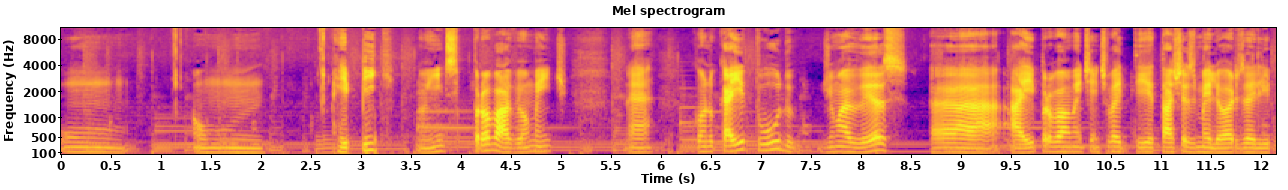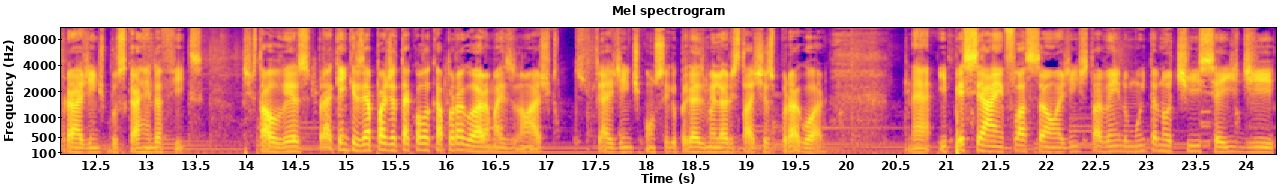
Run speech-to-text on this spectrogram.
um, um repique no índice, provavelmente, né, quando cair tudo de uma vez, uh, aí provavelmente a gente vai ter taxas melhores ali para a gente buscar renda fixa. Acho que talvez, para quem quiser, pode até colocar por agora, mas não acho que a gente consiga pegar as melhores taxas por agora. Né? IPCA, inflação, a gente está vendo muita notícia aí de,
